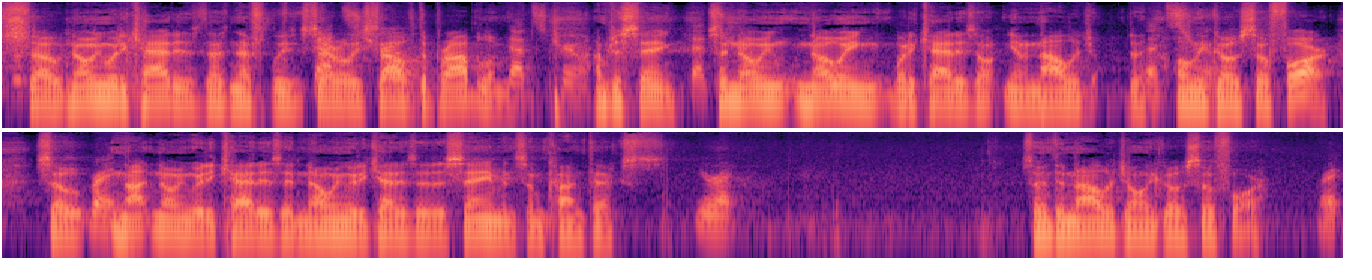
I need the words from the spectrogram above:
So knowing what a cat is doesn't necessarily That's solve true. the problem. That's true. I'm just saying. That's so true. knowing knowing what a cat is, you know, knowledge That's only true. goes so far. So Right. not knowing what a cat is and knowing what a cat is are the same in some contexts. You're right, So the knowledge only goes so far. right.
